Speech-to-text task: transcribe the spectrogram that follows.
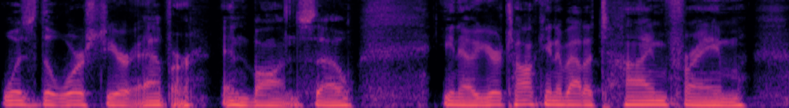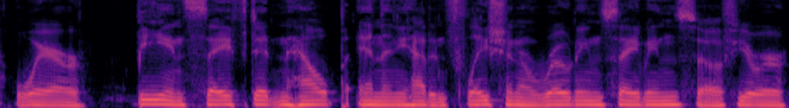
was the worst year ever in bonds. So, you know, you're talking about a time frame where being safe didn't help. And then you had inflation eroding savings. So if you were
